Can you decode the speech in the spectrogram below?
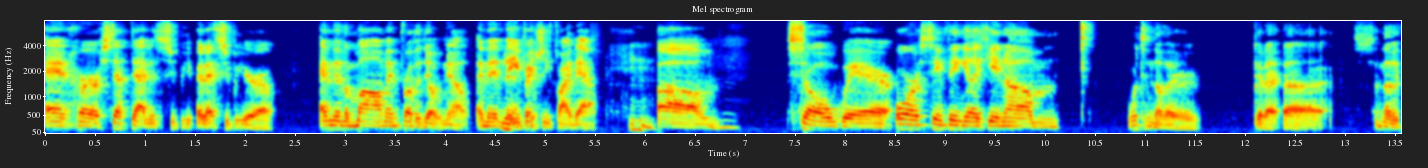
and her stepdad is a super, an ex superhero, and then the mom and brother don't know, and then they eventually find out. Mhm. Um, Mhm. so where or same thing like in um, what's another good uh another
